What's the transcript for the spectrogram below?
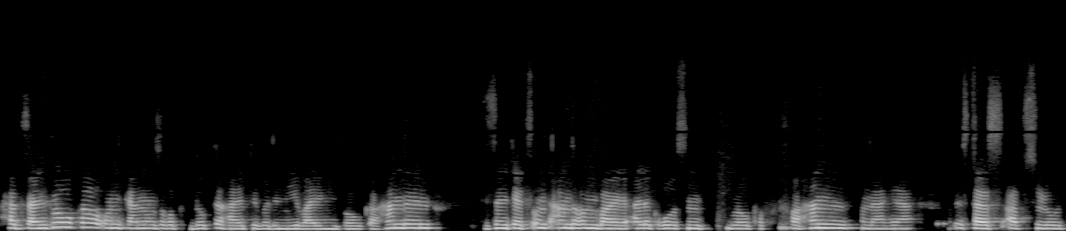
hat seinen Broker und kann unsere Produkte halt über den jeweiligen Broker handeln. Die sind jetzt unter anderem bei alle großen Broker vorhanden. Von daher ist das absolut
